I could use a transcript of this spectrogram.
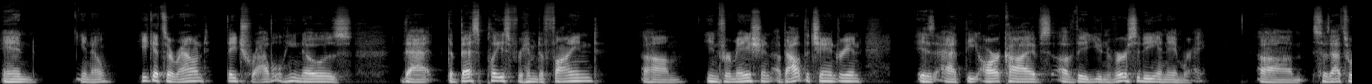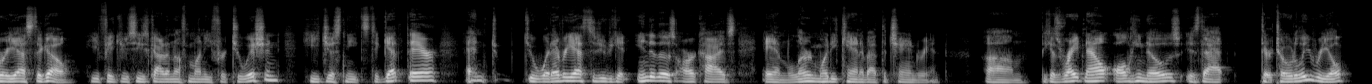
And, you know, he gets around, they travel. He knows that the best place for him to find um, information about the Chandrian is at the archives of the university in Imre. Um, so that's where he has to go. He figures he's got enough money for tuition. He just needs to get there and do whatever he has to do to get into those archives and learn what he can about the Chandrian. Um, because right now, all he knows is that they're totally real.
